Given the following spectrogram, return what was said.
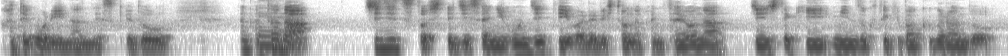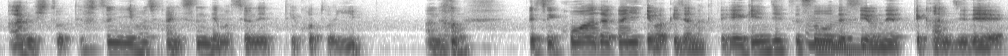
カテゴリーなんですけどなんかただ、事実として実際日本人って言われる人の中に多様な人種的民族的バックグラウンドある人って普通に日本社会に住んでますよねっていうことをあの 別に声高にってわけじゃなくてえ現実そうですよねって感じで、うん、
